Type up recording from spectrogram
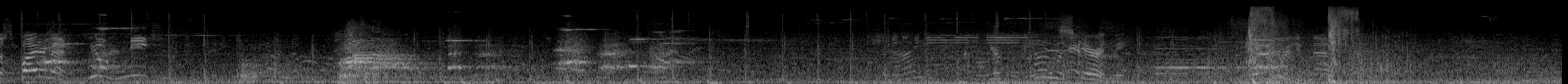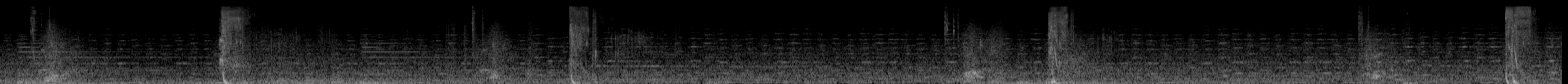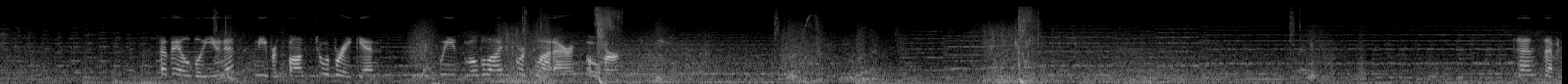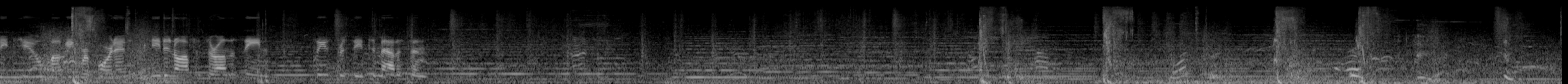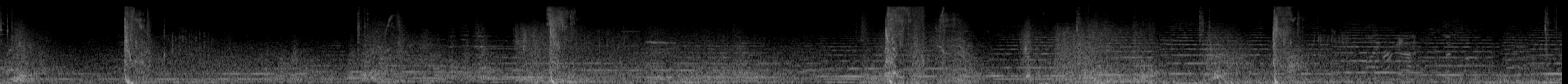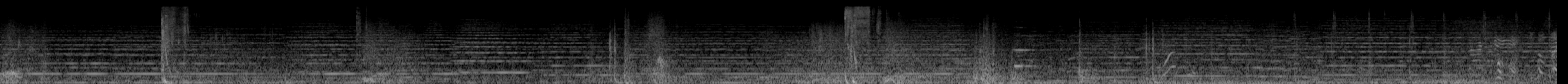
So Spider-Man, we don't need you. You're scaring me. Available units need response to a break-in. Please mobilize toward Flatiron. Over. Ten seventy-two mugging reported. Need an officer on the scene. Please proceed to Madison. What? You'll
